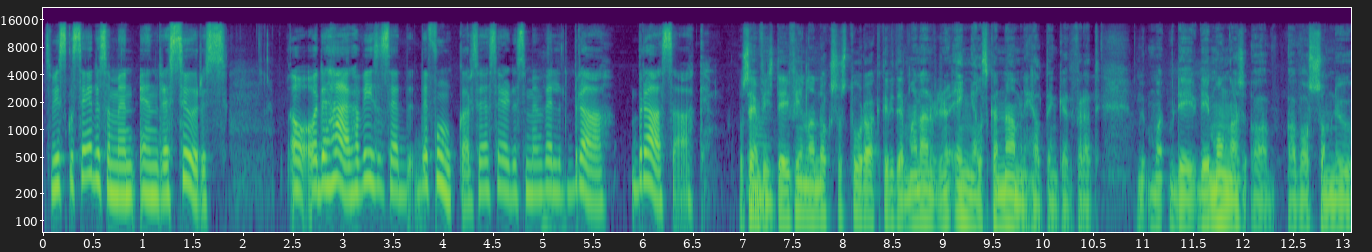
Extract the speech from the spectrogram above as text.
Så vi ska se det som en, en resurs. Och, och det här har visat sig att det funkar, så jag ser det som en väldigt bra, bra sak. Och sen mm. finns det i Finland också stora aktiviteter. Man använder engelska namn helt enkelt för att det, det är många av, av, oss som nu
